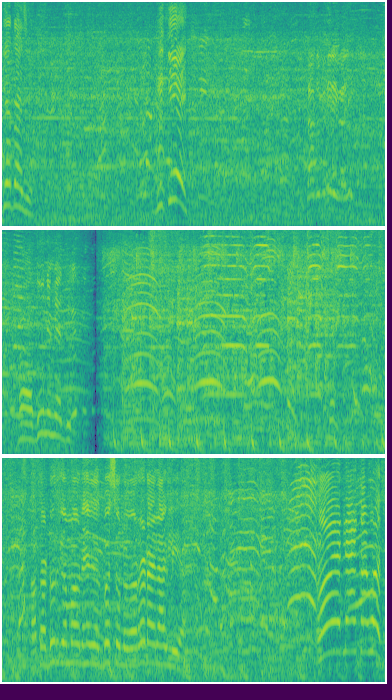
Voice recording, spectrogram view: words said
घे दाजी. घे की हा दोन्ही मॅच दे आता दुर्गा माऊली ह्याच्यात बसवलं रडायला लागली या नाही काय होत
